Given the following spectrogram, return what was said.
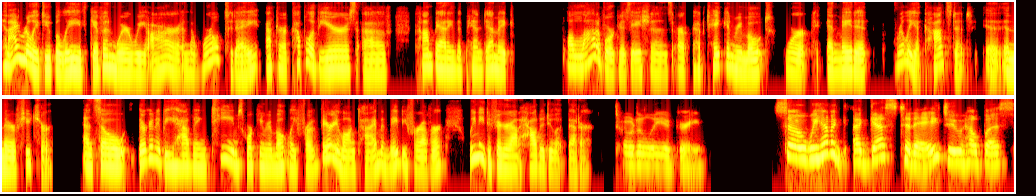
And I really do believe, given where we are in the world today, after a couple of years of combating the pandemic, a lot of organizations are, have taken remote work and made it really a constant in, in their future. And so they're going to be having teams working remotely for a very long time and maybe forever. We need to figure out how to do it better. Totally agree. So, we have a, a, guest today to help us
